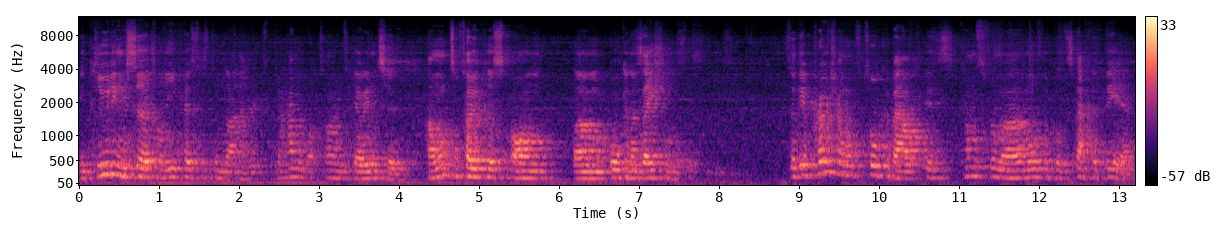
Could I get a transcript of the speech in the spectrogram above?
including research on ecosystem dynamics, which I haven't got time to go into. I want to focus on um, organizational systems. So the approach I want to talk about is, comes from a, an author called Stafford Beer,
